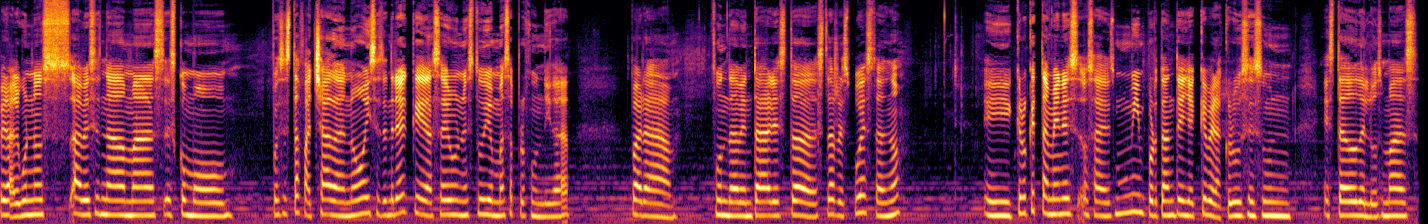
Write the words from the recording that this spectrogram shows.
pero algunos a veces nada más es como pues esta fachada, ¿no? Y se tendría que hacer un estudio más a profundidad para fundamentar estas respuestas, ¿no? Y creo que también es, o sea, es muy importante ya que Veracruz es un estado de los más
